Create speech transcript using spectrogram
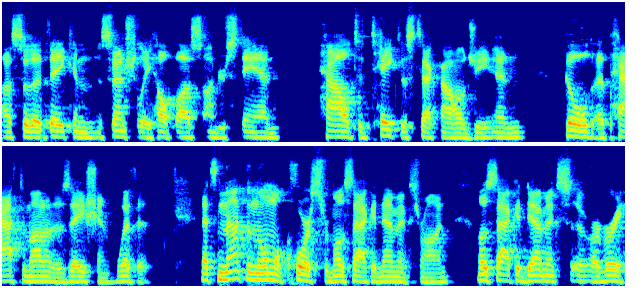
uh, so that they can essentially help us understand how to take this technology and build a path to monetization with it. That's not the normal course for most academics, Ron. Most academics are very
